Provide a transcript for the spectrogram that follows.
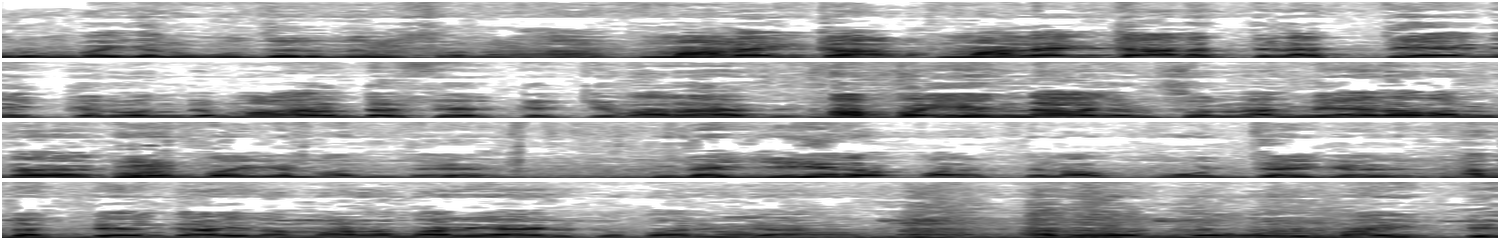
குறும்பைகள் உதிருதுன்னு சொன்னா மழைக்காலம். மழைக்காலத்துல தேனீக்கள் வந்து மகர்ந்த சேர்க்கைக்கு வராது. அப்ப என்ன ஆகுதுன்னு சொன்னா மேல வந்த குறும்பைகள் வந்து இந்த ஈரப்பதத்துல பூஞ்சைகள் அந்த தேங்காயில மரமறையா இருக்கு பாருங்க. அது வந்து ஒரு மைட்டு.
